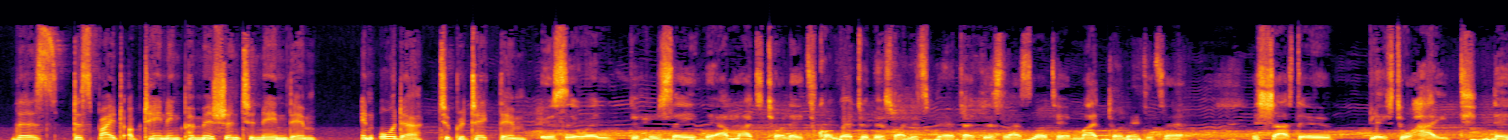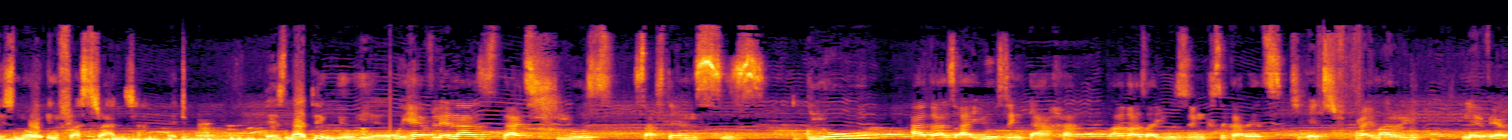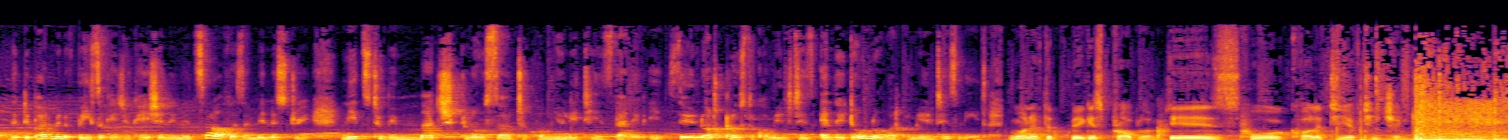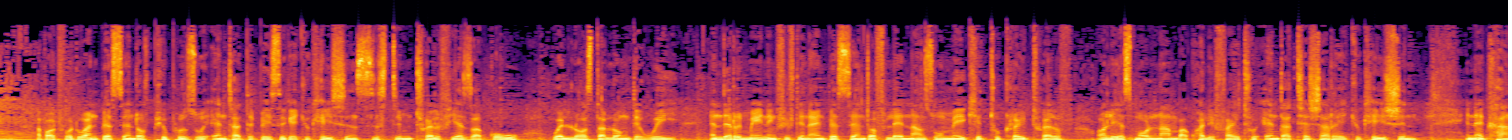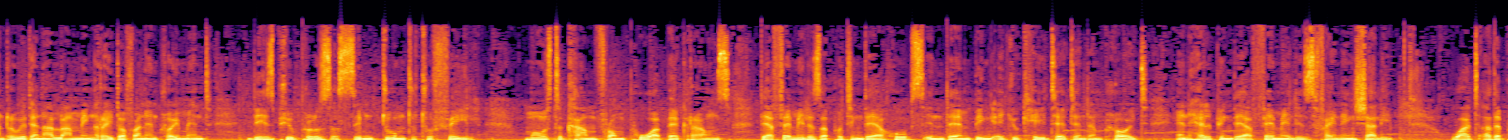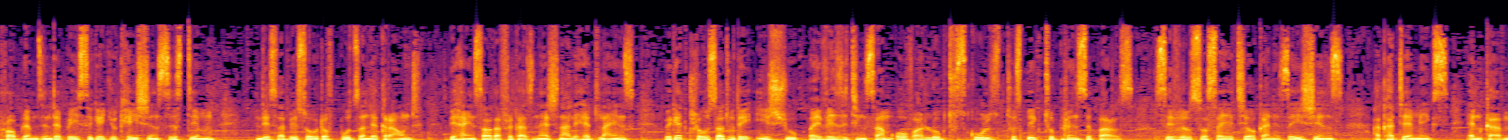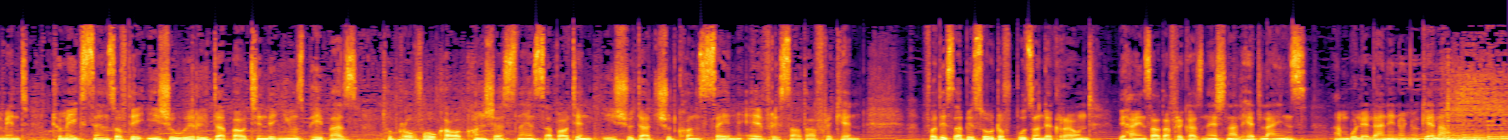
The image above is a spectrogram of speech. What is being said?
This despite obtaining permission to name them in order to protect them. You see, when people say they are mud toilets, compared to this one, it's better. This that's not a mud toilet. It's a, it's just a place to hide. There is no infrastructure at all. There's nothing new here. We have learners that use substances, glue. Others are using dagga others are using cigarettes at primary level. The Department of Basic Education in itself, as a ministry, needs to be much closer to communities than it is. They're not close to communities and they don't know what communities need. One of the biggest problems is poor quality of teaching. About 41% of pupils who entered the basic education system 12 years ago were lost along the way, and the remaining 59% of learners who make it to grade 12 only a small number qualify to enter tertiary education. In a country with an alarming rate of unemployment, these pupils seem doomed to fail. Most come from poor backgrounds. Their families are putting their hopes in them being educated and employed and helping their families financially. What are the problems in the basic education system in this episode of Boots on the Ground, behind South Africa's national headlines, we get closer to the issue by visiting some overlooked schools to speak to principals, civil society organizations, academics, and government to make sense of the issue we read about in the newspapers to provoke our consciousness about an issue that should concern every South African. For this episode of Boots on the Ground, behind South Africa's national headlines, I'm Bulelani Nonyukela.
